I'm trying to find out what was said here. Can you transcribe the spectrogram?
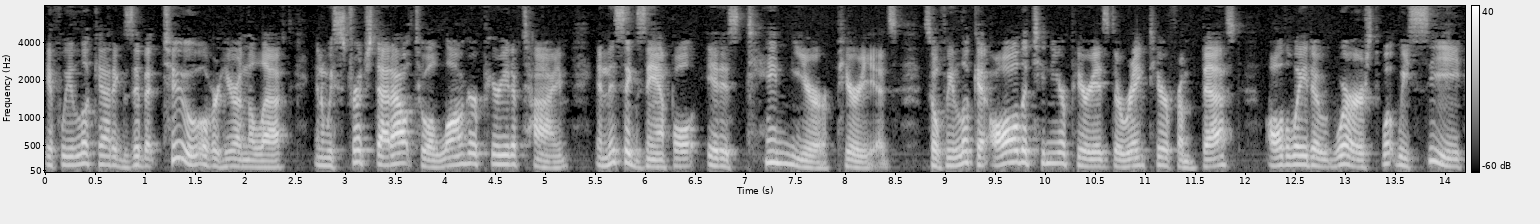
if we look at exhibit two over here on the left, and we stretch that out to a longer period of time. In this example, it is 10 year periods. So if we look at all the 10 year periods, they're ranked here from best all the way to worst, what we see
